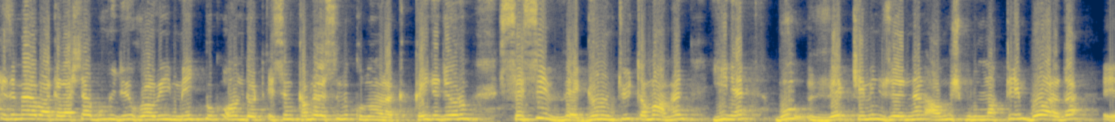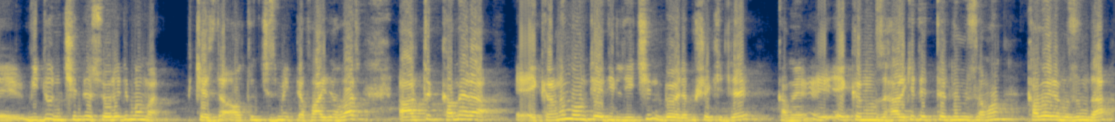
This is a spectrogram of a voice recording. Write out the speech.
Herkese merhaba arkadaşlar. Bu videoyu Huawei MateBook 14S'in kamerasını kullanarak kaydediyorum. Sesi ve görüntüyü tamamen yine bu webcam'in üzerinden almış bulunmaktayım. Bu arada e, videonun içinde söyledim ama bir kez de altını çizmekte fayda var. Artık kamera e, ekranı monte edildiği için böyle bu şekilde kamera, e, ekranımızı hareket ettirdiğimiz zaman kameramızın da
